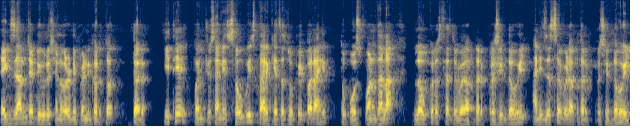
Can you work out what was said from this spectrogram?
एक्झामच्या ड्युरेशनवर डिपेंड करतं. तर इथे पंचवीस आणि सव्वीस तारखेचा जो पेपर आहे तो पोस्टपोन झाला. लवकरच त्याचं वेळापत्रक प्रसिद्ध होईल आणि जसं वेळापत्रक प्रसिद्ध होईल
